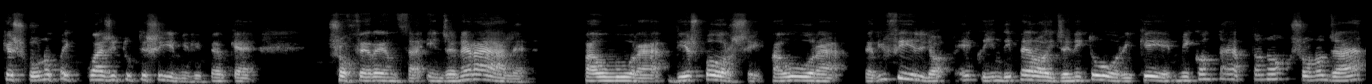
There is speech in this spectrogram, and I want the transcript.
che sono poi quasi tutti simili, perché sofferenza in generale, paura di esporsi, paura per il figlio e quindi però i genitori che mi contattano sono già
